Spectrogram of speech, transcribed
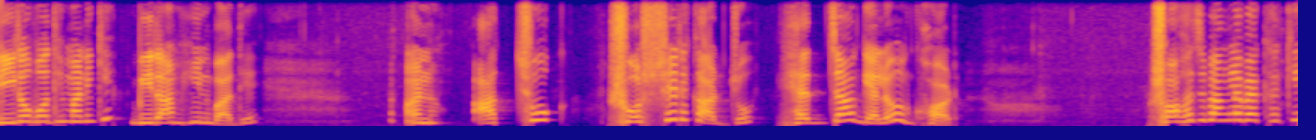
নিরবধি মানে কি? বিরামহীন বাঁধে। আচ্ছুক শস্যের কার্য হেজ্জা গেল ঘর। সহজ বাংলা ব্যাখ্যা কি?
